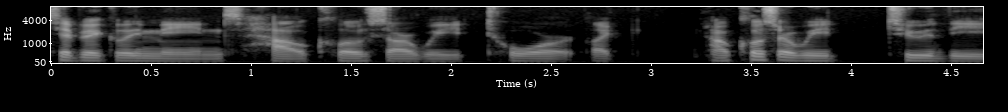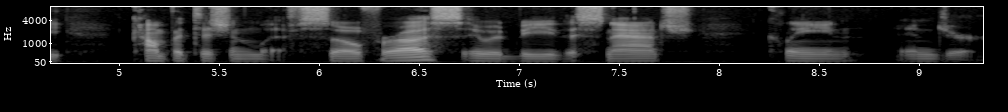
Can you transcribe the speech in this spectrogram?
typically means how close are we toward, like, how close are we to the competition lifts. So, for us, it would be the snatch, clean, and jerk.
